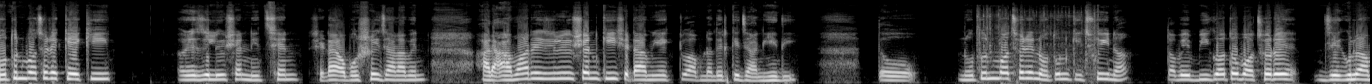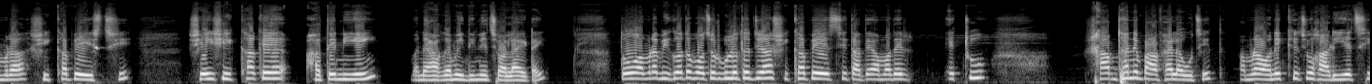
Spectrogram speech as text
নতুন বছরে কে কী রেজলিউশন নিচ্ছেন সেটা অবশ্যই জানাবেন। আর আমার রেজলিউশন কি সেটা আমি একটু আপনাদেরকে জানিয়ে দিই। তো নতুন বছরে নতুন কিছুই না, তবে বিগত বছরে যেগুলো আমরা শিক্ষা পেয়ে এসেছি সেই শিক্ষাকে হাতে নিয়েই মানে আগামী দিনে চলা এটাই। তো আমরা বিগত বছরগুলোতে যা শিক্ষা পেয়ে এসেছি, তাতে আমাদের একটু সাবধানে পা ফেলা উচিত। আমরা অনেক কিছু হারিয়েছি,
